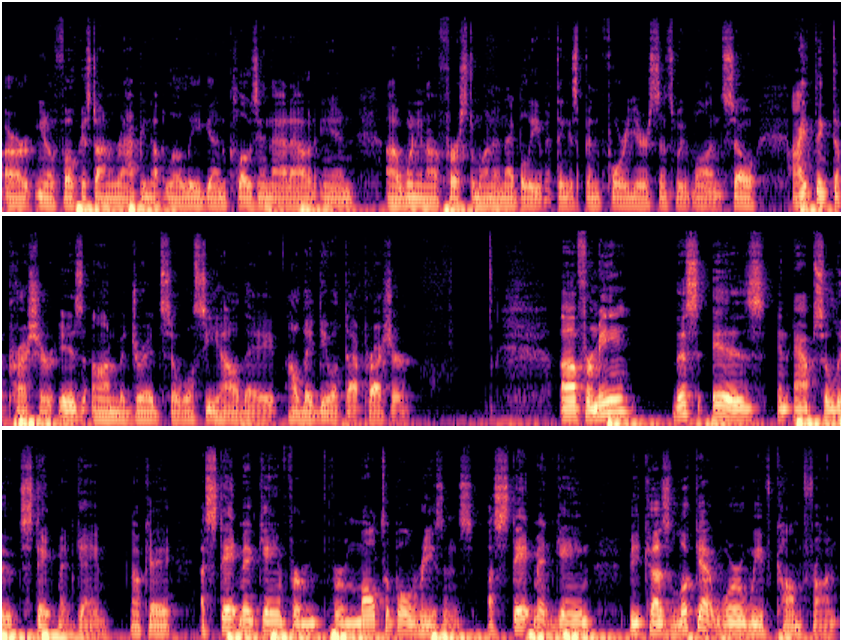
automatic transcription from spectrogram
are, you know, focused on wrapping up La Liga and closing that out and uh, winning our first one. And I believe I think it's been four years since we won. So I think the pressure is on Madrid. So we'll see how they how they deal with that pressure. Uh, for me, this is an absolute statement game. Okay, a statement game for for multiple reasons. A statement game because look at where we've come from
